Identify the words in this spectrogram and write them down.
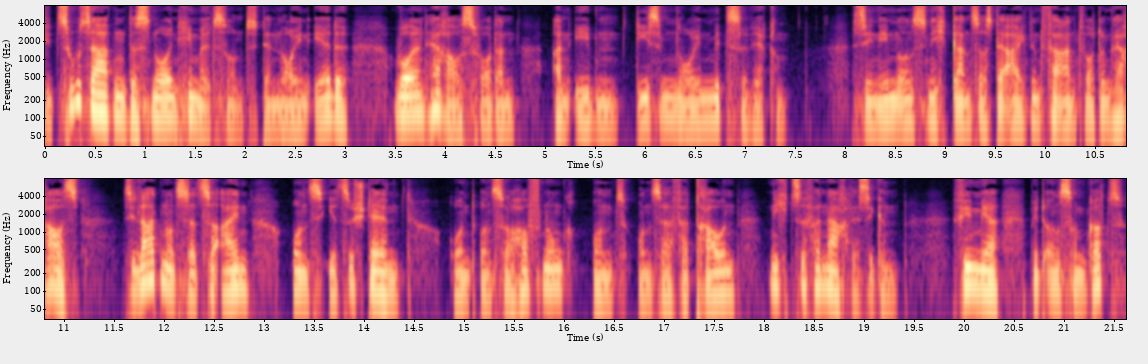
Die Zusagen des neuen Himmels und der neuen Erde wollen herausfordern, an eben diesem neuen mitzuwirken. Sie nehmen uns nicht ganz aus der eigenen Verantwortung heraus, sie laden uns dazu ein, uns ihr zu stellen und unsere Hoffnung und unser Vertrauen nicht zu vernachlässigen, vielmehr mit unserem Gott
